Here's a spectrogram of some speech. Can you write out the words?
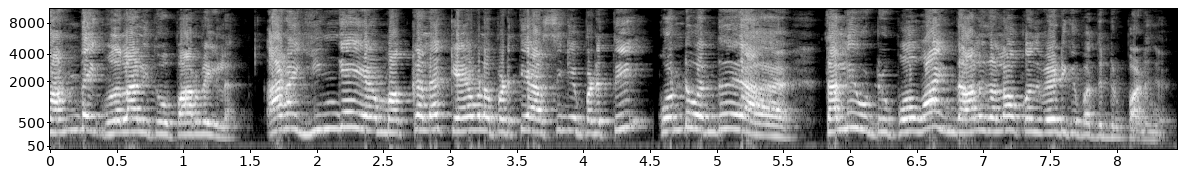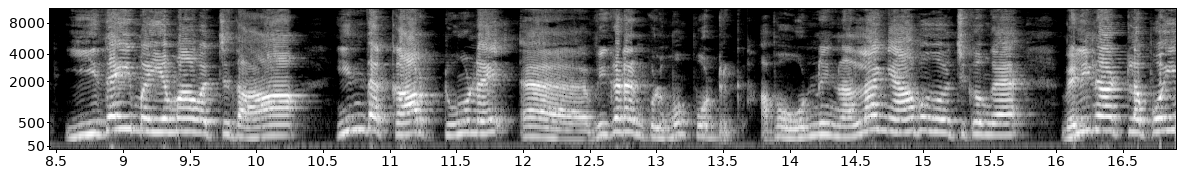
சந்தை முதலாளித்துவ பார்வையில. ஆனா இங்கே என் மக்களை கேவலப்படுத்தி அசிங்கப்படுத்தி கொண்டு வந்து தள்ளி விட்டு போவான் இந்த ஆளுகள்லாம் உட்காந்து வேடிக்கை பார்த்துட்டு இருப்பானுங்க. இதை மையமா வச்சுதான் இந்த கார்ட்டூனை விகடன் குழுமம் போட்டிருக்கு. அப்போ ஒன்று நல்லா ஞாபகம் வச்சுக்கோங்க. வெளிநாட்டில் போய்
